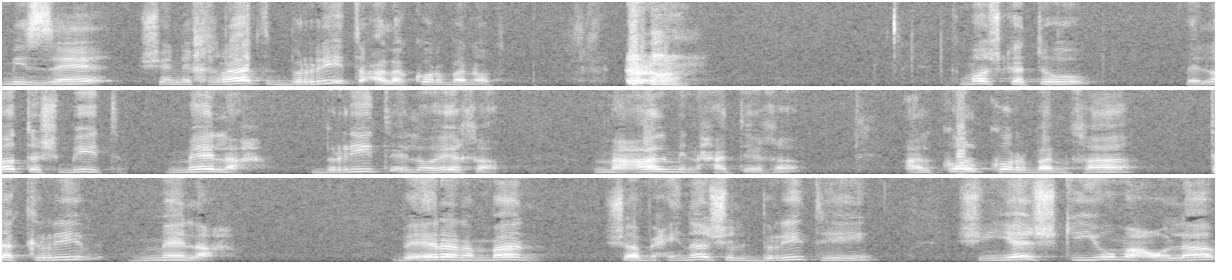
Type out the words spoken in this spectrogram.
מזה שנחרט ברית על הקורבנות. כמו שכתוב, ולא תשבית מלח ברית אלוהיך מעל מנחתך, על כל קורבנך תקריב מלח. באר הרמב"ן, שהבחינה של ברית היא שיש קיום העולם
